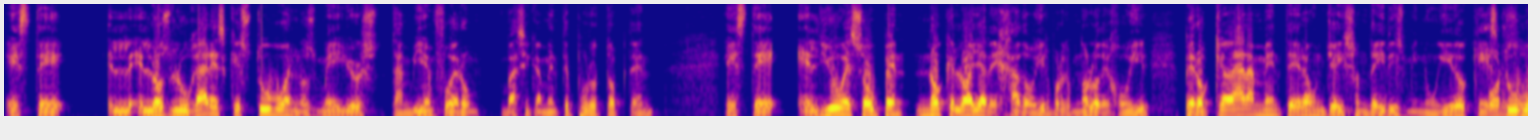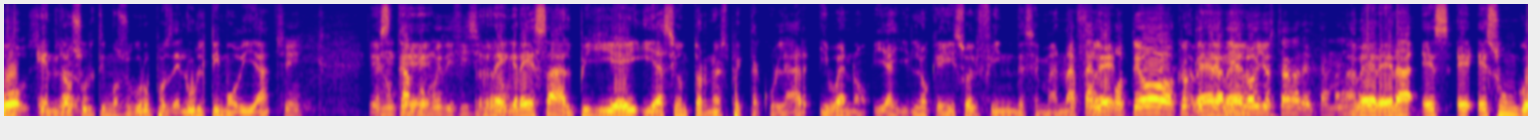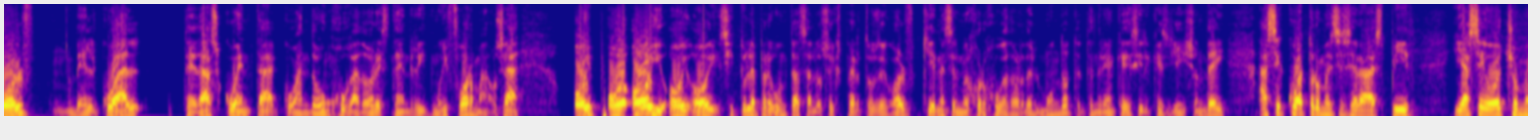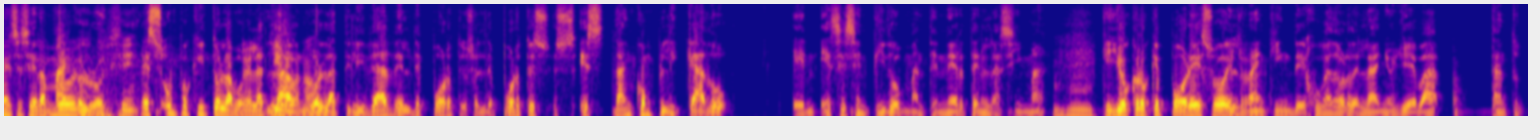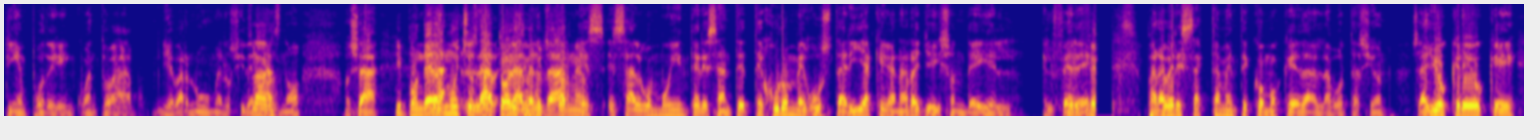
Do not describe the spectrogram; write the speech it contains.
Este, el- los lugares que estuvo en los Majors también fueron básicamente puro top 10. Este, el US Open, no que lo haya dejado ir, porque no lo dejó ir, pero claramente era un Jason Day disminuido que Por estuvo su- sí, en claro. los últimos grupos del último día. Sí. En Este, un campo muy difícil. ¿no? Regresa al PGA y hace un torneo espectacular. Y bueno, y ahí, lo que hizo el fin de semana ¿Qué tal fue. el poteo? Creo que ver, tenía el hoyo, estaba del tamaño. A ver, era, es, e- es un golf del cual te das cuenta cuando un jugador está en ritmo y forma. O sea, hoy, ho- hoy, hoy, hoy, si tú le preguntas a los expertos de golf quién es el mejor jugador del mundo, te tendrían que decir que es Jason Day. Hace cuatro meses era Speed y hace ocho meses era McElroy. sí. Es un poquito la, vo- Relativo, la ¿no? volatilidad del deporte. O sea, el deporte es, es- es tan complicado en ese sentido mantenerte en la cima, que yo creo que por eso el ranking de jugador del año lleva tanto tiempo de en cuanto a llevar números y demás, Claro. ¿no? O sea, Y ponderas muchos factores en muchos verdad torneos. Es, es algo muy interesante. Te juro, me gustaría que ganara Jason Day el, el FedEx, para ver exactamente cómo queda la votación. O sea, yo creo que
